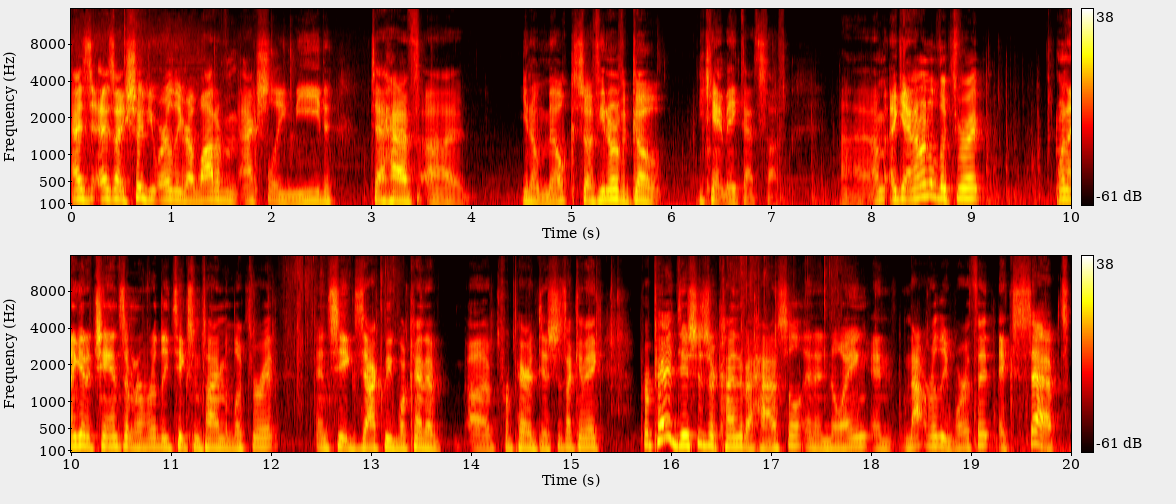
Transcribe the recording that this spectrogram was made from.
as, as I showed you earlier, a lot of them actually need to have, uh, you know, milk. So if you don't have a goat, you can't make that stuff. Uh, again, I'm to look through it. When I get a chance, I'm to really take some time and look through it and see exactly what kind of uh, prepared dishes I can make. Prepared dishes are kind of a hassle and annoying and not really worth it, except,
